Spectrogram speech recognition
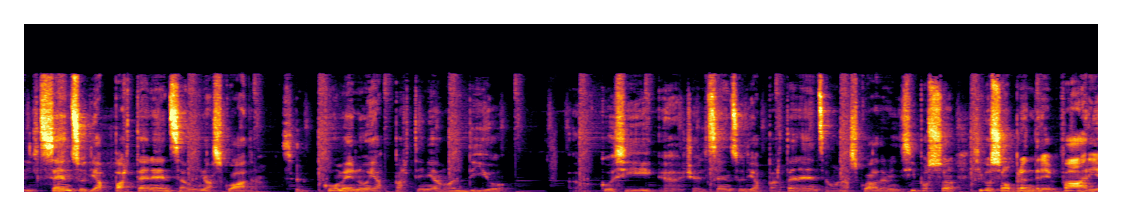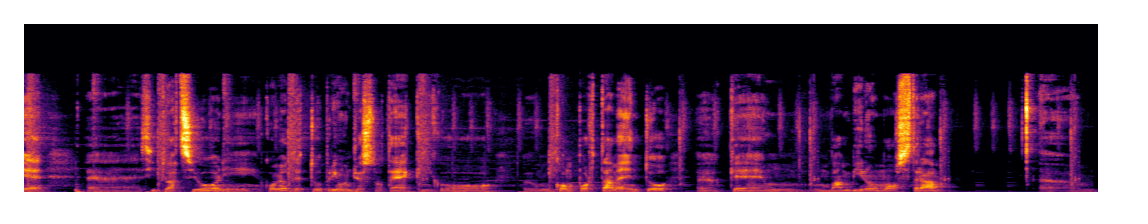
il senso di appartenenza a una squadra Sì. come noi apparteniamo a Dio così eh, c'è il senso di appartenenza a una squadra, quindi si possono, si possono prendere varie eh, situazioni, come ho detto prima, un gesto tecnico o eh, un comportamento eh, che un, un, bambino mostra ehm,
